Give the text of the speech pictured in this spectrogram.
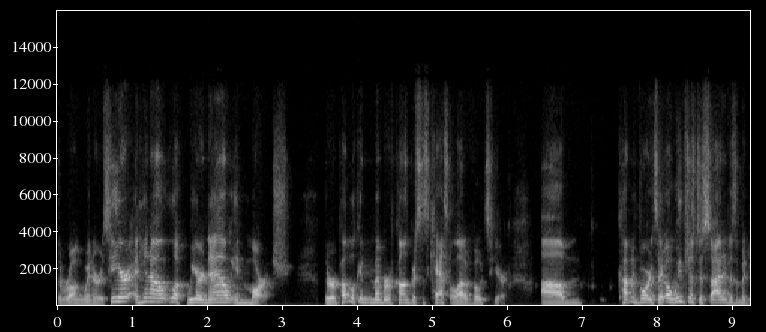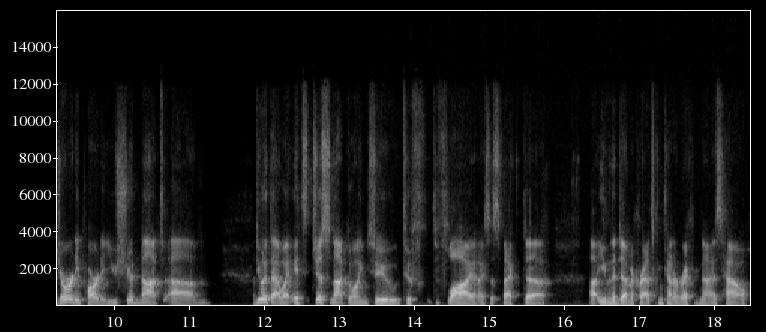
the wrong winner is here. And, you know, look, we are now in March. The Republican member of Congress has cast a lot of votes here. Um, coming forward and say, "Oh, we've just decided as a majority party, you should not um, do it that way." It's just not going to to to fly, and I suspect uh, uh, even the Democrats can kind of recognize how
